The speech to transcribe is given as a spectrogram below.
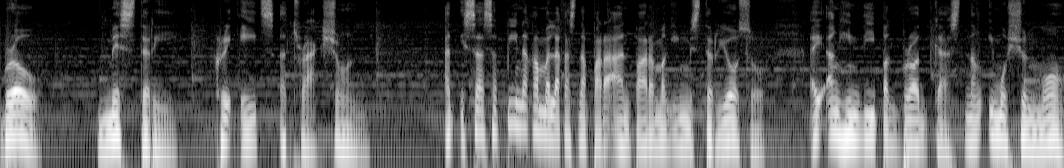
Bro, mystery creates attraction. At isa sa pinakamalakas na paraan para maging misteryoso ay ang hindi pag-broadcast ng emosyon mo.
